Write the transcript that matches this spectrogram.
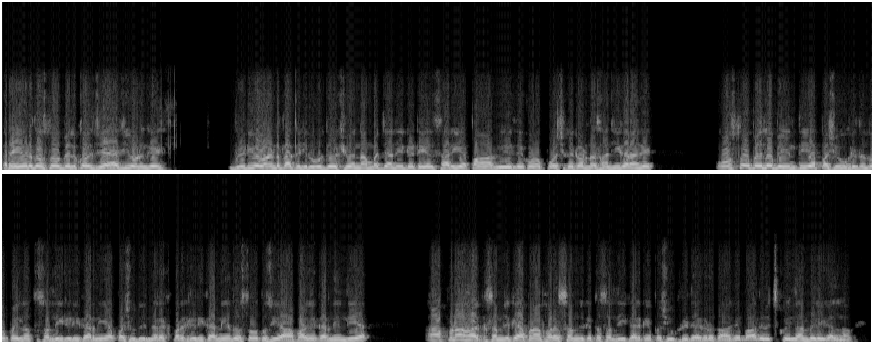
ਰੇਟ ਦੋਸਤੋ ਬਿਲਕੁਲ ਜਾਇਜ਼ ਹੀ ਹੋਣਗੇ। ਵੀਡੀਓ ਐਂਡ ਤੱਕ ਜਰੂਰ ਦੇਖਿਓ, ਇਹਨਾਂ ਮੱਝਾਂ ਦੀ ਡਿਟੇਲ ਸਾਰੀ ਆਪਾਂ ਵੀਰ ਦੇ ਕੋਲੋਂ ਪੁੱਛ ਕੇ ਤੁਹਾਡੇ ਨਾਲ ਸਾਂਝੀ ਕਰਾਂਗੇ। ਉਸ ਤੋਂ ਪਹਿਲਾਂ ਬੇਨਤੀ ਆ, ਪਸ਼ੂ ਖਰੀਦਣ ਤੋਂ ਪਹਿਲਾਂ ਤਸੱਲੀ ਜਿਹੜੀ ਕਰਨੀ ਆ, ਪਸ਼ੂ ਦੀ ਨਰਖ ਪਰਖ ਜਿਹੜੀ ਕਰਨੀ ਆ ਦੋਸਤੋ, ਤੁਸੀਂ ਆਪ ਆ ਕੇ ਕਰਨੀ ਹੁੰਦੀ ਆ। ਆਪਣਾ ਹੱਕ ਸਮਝ ਕੇ, ਆਪਣਾ ਫਰਜ਼ ਸਮਝ ਕੇ ਤਸੱਲੀ ਕਰਕੇ ਪਸ਼ੂ ਖਰੀਦਿਆ ਕਰੋ, ਤਾਂ ਕਿ ਬਾਅਦ ਵਿੱਚ ਕੋਈ ਲਾਂਭੇ ਵਾਲੀ ਗੱਲ ਨਾ ਹੋਵੇ।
